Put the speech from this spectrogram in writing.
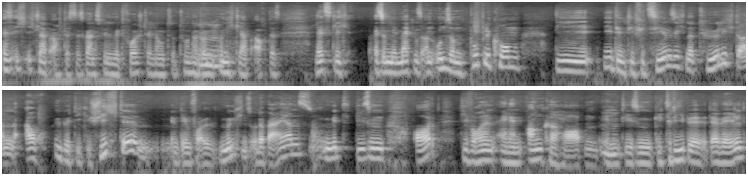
Also ich, ich glaube auch, dass das ganz viel mit Vorstellungen zu tun hat und, und ich glaube auch, dass letztlich, also wir merken es an unserem Publikum, die identifizieren sich natürlich dann auch über die Geschichte, in dem Fall Münchens oder Bayerns, mit diesem Ort. Die wollen einen Anker haben mhm. in diesem Getriebe der Welt.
